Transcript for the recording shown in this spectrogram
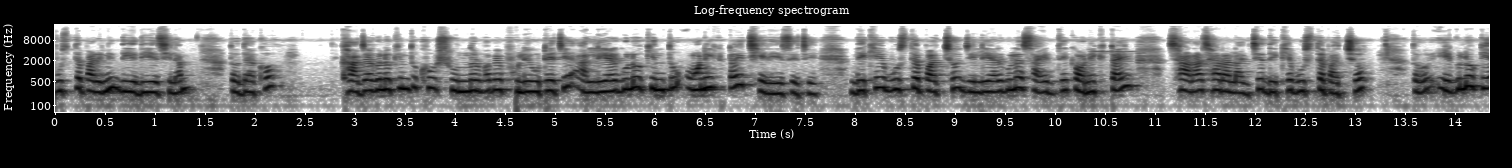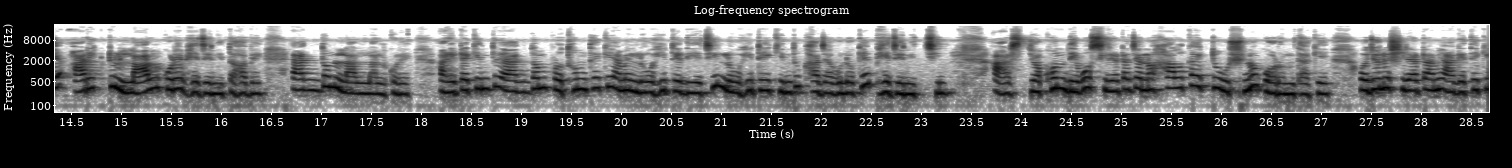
বুঝতে পারিনি, দিয়ে দিয়েছিলাম। তো দেখো খাজাগুলো কিন্তু খুব সুন্দরভাবে ফুলে উঠেছে আর লেয়ারগুলো কিন্তু অনেকটাই ছেড়ে এসেছে। দেখে বুঝতে পারছ যে লেয়ারগুলো সাইড থেকে অনেকটাই ছাড়া ছাড়া লাগছে, দেখে বুঝতে পারছ? তো এগুলোকে আর একটু লাল করে ভেজে নিতে হবে, একদম লাল লাল করে। আর এটা কিন্তু একদম প্রথম থেকে আমি লো হিটে দিয়েছি, লো হিটেই কিন্তু খাজাগুলোকে ভেজে নিচ্ছি। আর যখন দেবো, শিরাটা যেন হালকা একটু উষ্ণ গরম থাকে। ওই জন্য শিরাটা আমি আগে থেকে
